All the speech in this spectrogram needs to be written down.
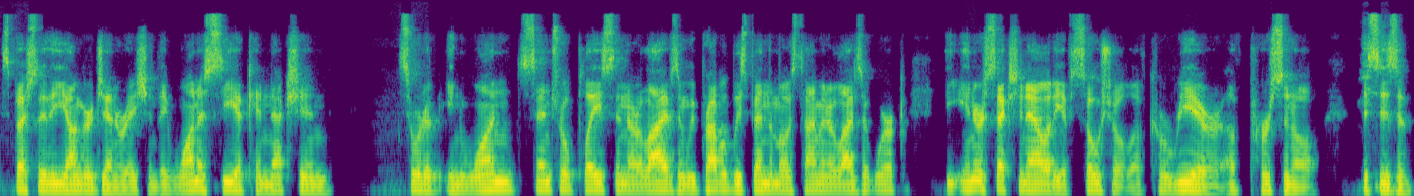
especially the younger generation. They want to see a connection sort of in one central place in our lives. And we probably spend the most time in our lives at work. The intersectionality of social, of career, of personal. This is an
